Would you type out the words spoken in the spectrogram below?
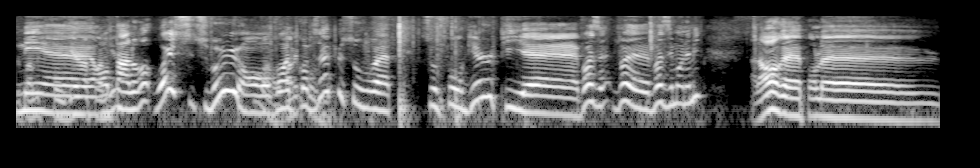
Mais euh, on parlera. Ouais, si tu veux, on on va improviser un peu sur, euh, sur Full Gear. Puis euh, vas-y, va- vas-y, mon ami. Alors, euh, pour le.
